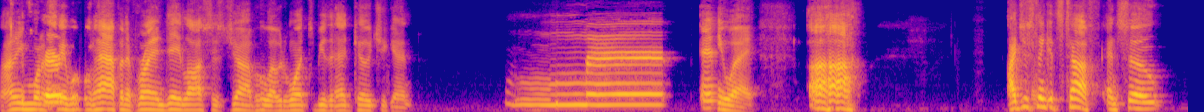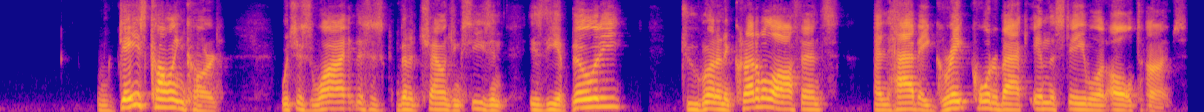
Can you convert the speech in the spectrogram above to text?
I don't even want to say what would happen if Ryan Day lost his job, who I would want to be the head coach again. Anyway, uh, I just think it's tough. And so Day's calling card, which is why this has been a challenging season, is the ability to run an incredible offense and have a great quarterback in the stable at all times.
